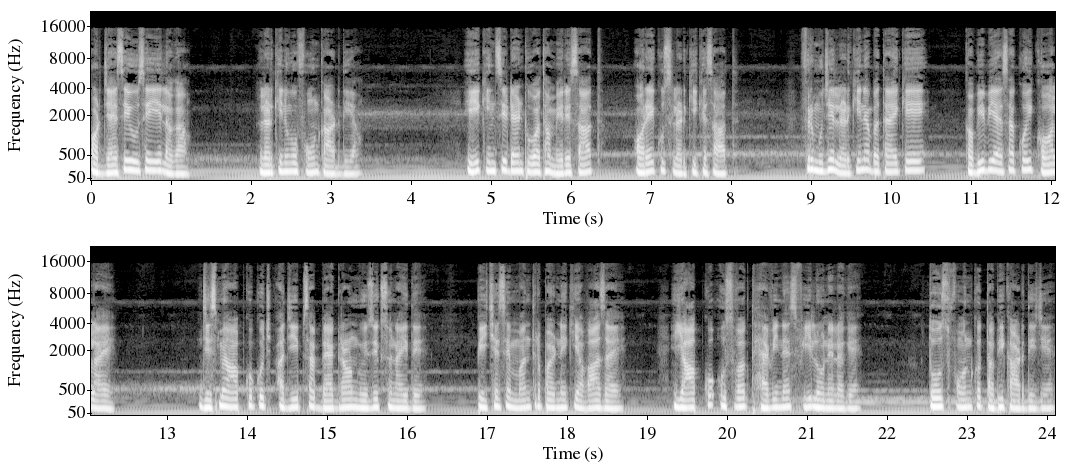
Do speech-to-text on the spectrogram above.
और जैसे ही उसे ये लगा, लड़की ने वो फ़ोन काट दिया। एक इंसिडेंट हुआ था मेरे साथ और एक उस लड़की के साथ। फिर मुझे लड़की ने बताया कि कभी भी ऐसा कोई कॉल आए, जिसमें आपको कुछ अजीब सा बैकग्राउंड म्यूज़िक सुनाई दे, पीछे से मंत्र पढ़ने की आवाज़ आए या आपको उस वक्त हैवीनेस फील होने लगे तो उस फ़ोन को तभी काट दीजिए।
